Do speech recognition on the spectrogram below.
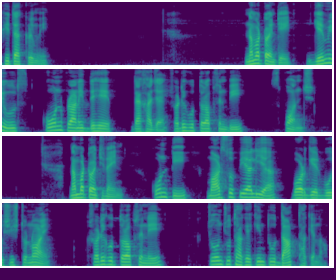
ফিতাকৃমি। নাম্বার টোয়েন্টি এইট, গেমিউলস কোন প্রাণীর দেহে দেখা যায়? সঠিক উত্তর, option B, sponge. Number twenty nine, কোনটি মার্সোপিয়ালিয়া বর্গের বৈশিষ্ট্য নয়? সঠিক উত্তর, অপশন এ, চঞ্চু থাকে কিন্তু দাঁত থাকে না।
